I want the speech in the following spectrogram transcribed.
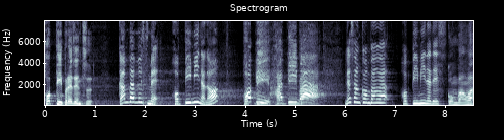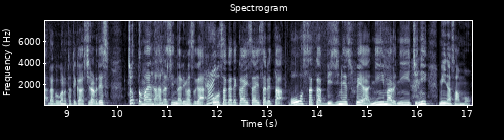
ホッピープレゼンツ。看板娘、ホッピーミーナの、ホッピーハッピーバー皆さんこんばんは、ホッピーミーナです。こんばんは、落語家の立川しらるです。ちょっと前の話になりますが、はい大阪で開催された大阪ビジネスフェア2021にミーナさんも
